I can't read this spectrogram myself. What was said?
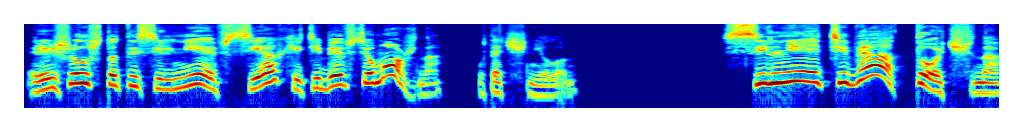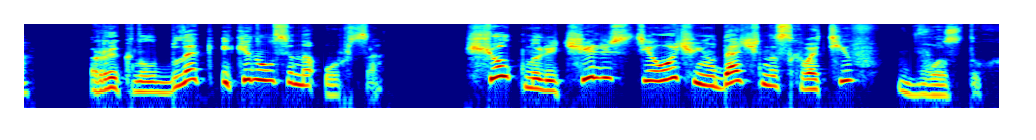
решил, что ты сильнее всех, и тебе все можно?» — уточнил он. «Сильнее тебя точно!» — рыкнул Блэк и кинулся на Урса. Щелкнули челюсти, очень удачно схватив воздух.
